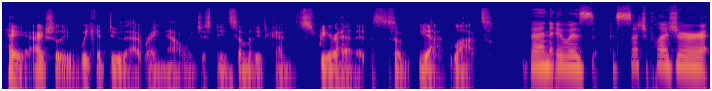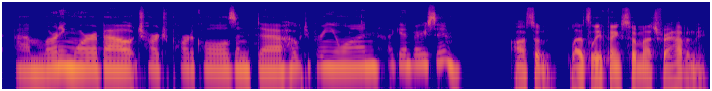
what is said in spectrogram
hey, actually we could do that right now. We just need somebody to kind of spearhead it. So yeah, lots. Ben, it was such a pleasure um, learning more about charged particles and uh, hope to bring you on again very soon. Awesome. Leslie, thanks so much for having me.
